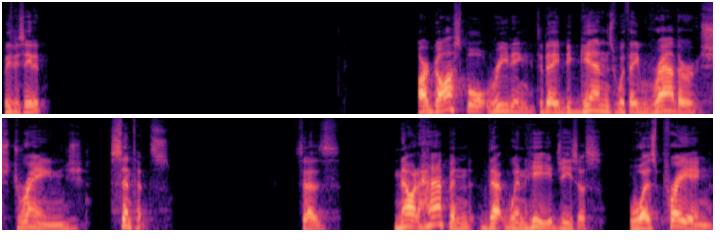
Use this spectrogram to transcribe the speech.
Please be seated. Our gospel reading today begins with a rather strange sentence. It says, Now it happened that when he, Jesus, was praying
